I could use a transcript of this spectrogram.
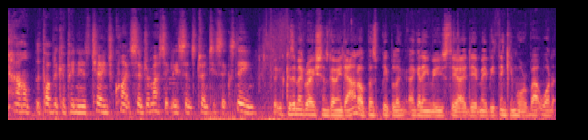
how the public opinion has changed quite so dramatically since 2016. Because immigration is going down, or because people are getting used to the idea, of maybe thinking more about what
